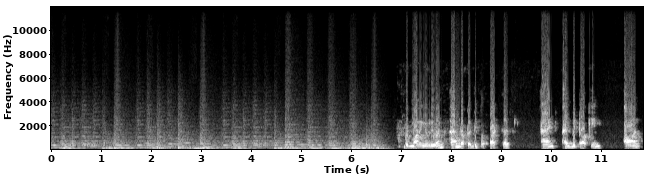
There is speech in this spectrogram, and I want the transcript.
Good morning everyone. I am Dr. Deepak Patkar and I'll be talking on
